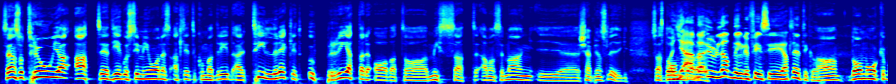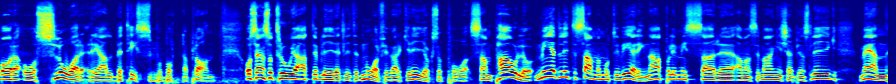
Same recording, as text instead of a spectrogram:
Sen så tror jag att eh, Diego Simeones Atletico Madrid är tillräckligt uppretade av att ha missat avancemang i Champions League. Så att de Vad jävla bara... urladdning det finns i Atletico. Ja, de åker bara och slår Real Betis på bortaplan. Och sen så tror jag att det blir ett litet målfyrverkeri också på San Paolo med lite samma motivering. Napoli missar eh, avancemang i Champions League, men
